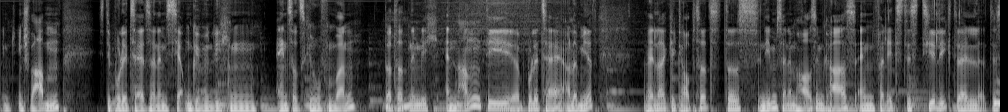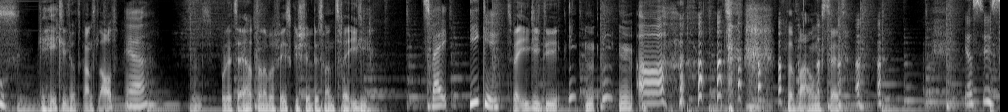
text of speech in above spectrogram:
in, in Schwaben, ist die Polizei zu einem sehr ungewöhnlichen Einsatz gerufen worden. Dort hat nämlich ein Mann die Polizei alarmiert, weil er geglaubt hat, dass neben seinem Haus im Gras ein verletztes Tier liegt, weil das gehechelt hat ganz laut. Ja. Und die Polizei hat dann aber festgestellt, es waren zwei Igel. Zwei Igel. Zwei Igel, die Oh, der Paarungszeit. ja süß.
